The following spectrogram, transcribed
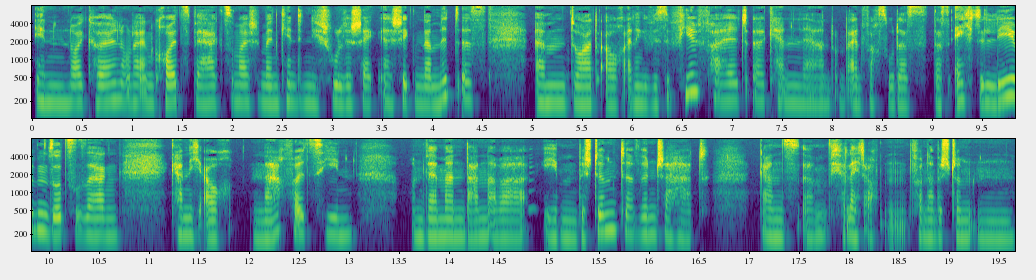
in Neukölln oder in Kreuzberg zum Beispiel mein Kind in die Schule äh, schicken, damit es ähm, dort auch eine gewisse Vielfalt äh, kennenlernt und einfach so das, das echte Leben sozusagen kann ich auch nachvollziehen. Und wenn man dann aber eben bestimmte Wünsche hat, ganz ähm, vielleicht auch von einer bestimmten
